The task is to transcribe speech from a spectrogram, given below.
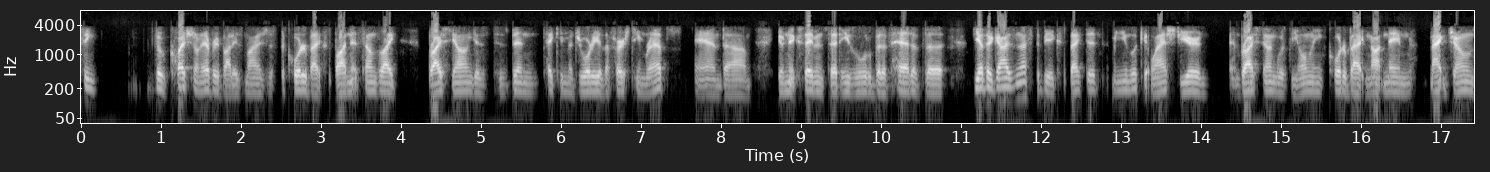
think the question on everybody's mind is just the quarterback spot, and it sounds like Bryce Young has has been taking majority of the first team reps, and um, you know Nick Saban said he's a little bit ahead of the the other guys, and that's to be expected. I mean, you look at last year, and, Bryce Young was the only quarterback not named Mac Jones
